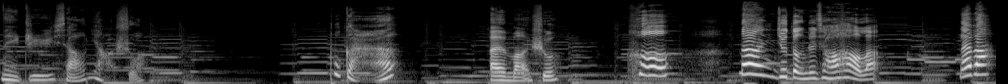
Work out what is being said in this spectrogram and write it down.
那只小鸟说：“不敢。”艾玛说：“哼，那你就等着瞧好了。来吧，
